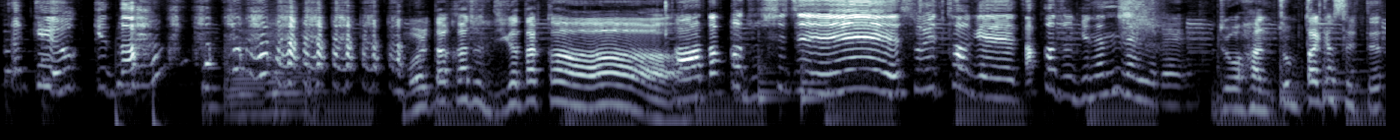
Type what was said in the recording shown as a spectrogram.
진짜 개웃기다. 뭘 닦아줘 네가 닦아 아 닦아주시지. 스윗하게 닦아주긴 했네 그래. 좀 한 좀 닦였을 듯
